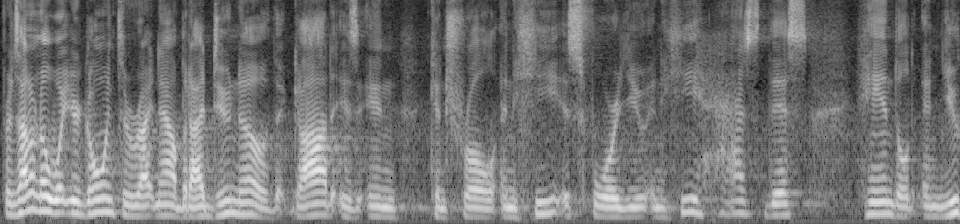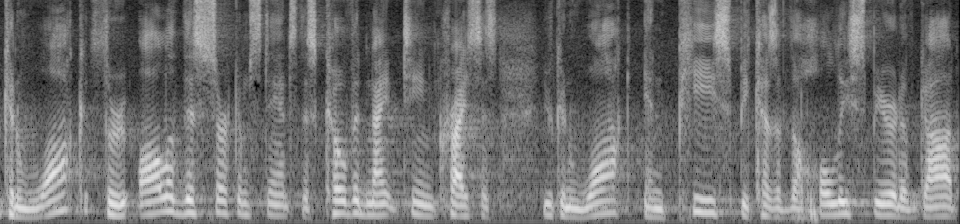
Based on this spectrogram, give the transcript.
Friends, I don't know what you're going through right now, but I do know that God is in control and He is for you and He has this handled, and you can walk through all of this circumstance, this COVID 19 crisis. You can walk in peace because of the Holy Spirit of God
